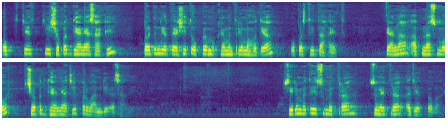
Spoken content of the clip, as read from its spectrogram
उपस्थितीची शपथ घेण्यासाठी पदनिर्देशित उपमुख्यमंत्री महोदया उपस्थित आहेत. त्यांना आपणासमोर शपथ घेण्याची परवानगी असावी. श्रीमती सुमित्रा सुनेत्रा अजित पवार.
